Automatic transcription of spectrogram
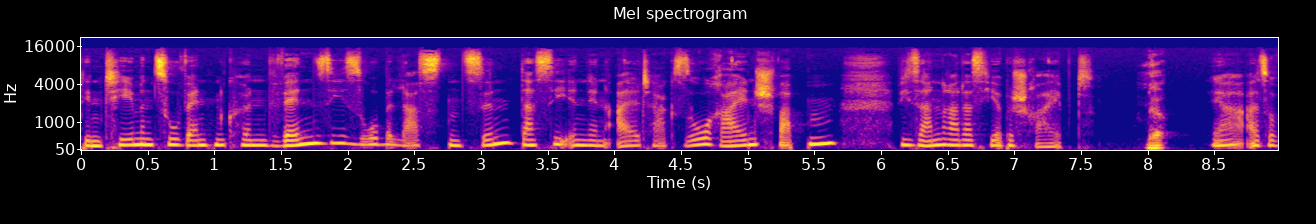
den Themen zuwenden können, wenn sie so belastend sind, dass sie in den Alltag so reinschwappen, wie Sandra das hier beschreibt. Ja. Ja, also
